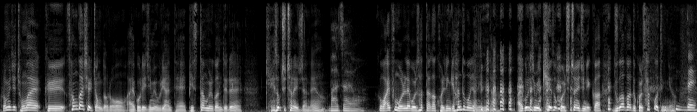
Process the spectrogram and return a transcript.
그러면 이제 정말 그 성가실 정도로 알고리즘이 우리한테 비슷한 물건들을 계속 추천해 주잖아요. 맞아요. 그 와이프 몰래 뭘 샀다가 걸린 게 한두 번이 아닙니다. 알고리즘이 계속 그걸 추천해 주니까 누가 봐도 그걸 샀거든요. 네.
